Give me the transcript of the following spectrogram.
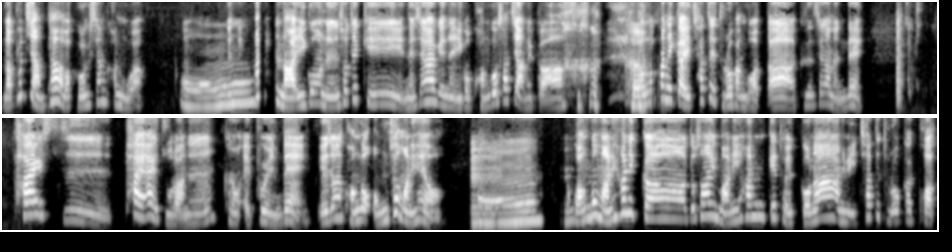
나쁘지 않다 막 그렇게 생각하는 거야. 어. 나 이거는 솔직히 내 생각에는 이거 광고 사지 않을까. 광고 사니까 이 차트에 들어간 것 같다. 그런 생각하는데 Pairs 派愛族라는 그런 어플인데 예전에 광고 엄청 많이 해요. 음. 어. 음. 광고 많이 하니까 또 사인 많이 하게 될 거나 아니면 이 차트 들어갈 것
